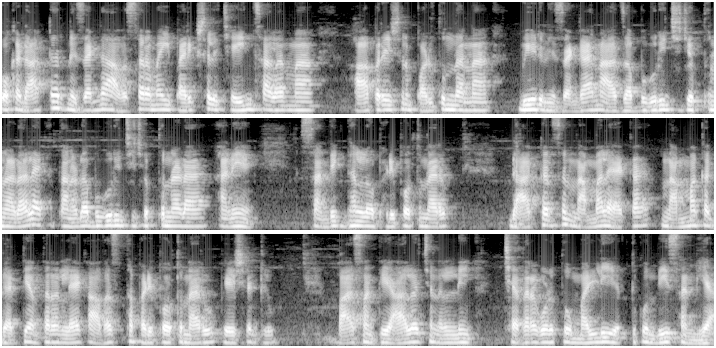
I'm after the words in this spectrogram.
ఒక డాక్టర్ నిజంగా అవసరమై పరీక్షలు చేయించాలన్నా ఆపరేషన్ పడుతుందన్నా వీడు నిజంగా నా జబ్బు గురించి చెప్తున్నాడా లేక తన డబ్బు గురించి చెప్తున్నాడా అనే సందిగ్ధంలో పడిపోతున్నారు. డాక్టర్స్ నమ్మలేక నమ్మక గత్యంతరం లేక అవస్థ పడిపోతున్నారు పేషెంట్లు. వాసంతి ఆలోచనల్ని చెదరగొడుతూ మళ్ళీ ఎత్తుకుంది సంధ్య.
